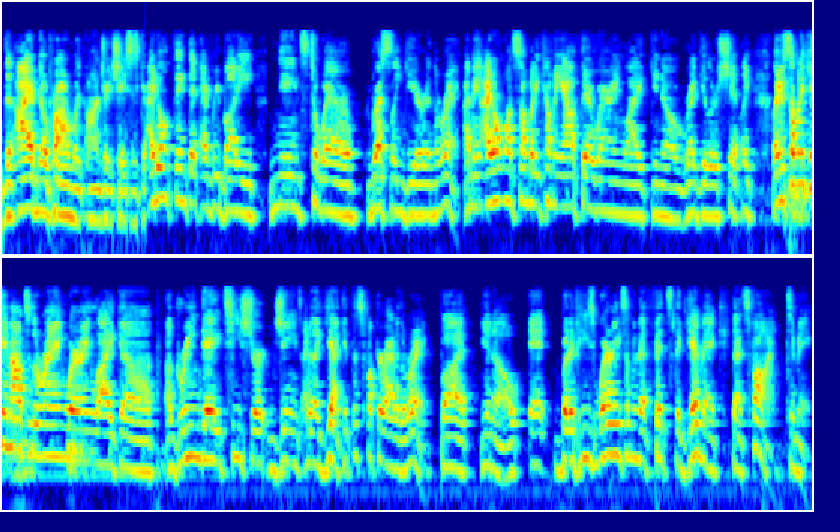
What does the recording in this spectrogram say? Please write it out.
the, I have no problem with Andre Chase's gear. I don't think that everybody needs to wear wrestling gear in the ring. I mean, I don't want somebody coming out there wearing like you know regular shit. Like, like if somebody came out to the ring wearing like uh, a Green Day T-shirt and jeans, I'd be like, yeah, get this fucker out of the ring. But you know it. But if he's wearing something that fits the gimmick, that's fine to me.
